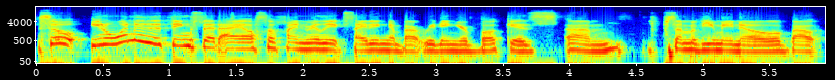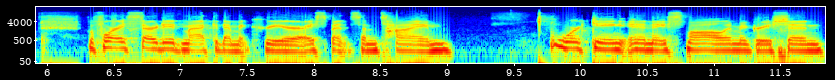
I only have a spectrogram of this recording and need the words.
so, you know, one of the things that I also find really exciting about reading your book is um, some of you may know about before I started my academic career, I spent some time working in a small immigration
